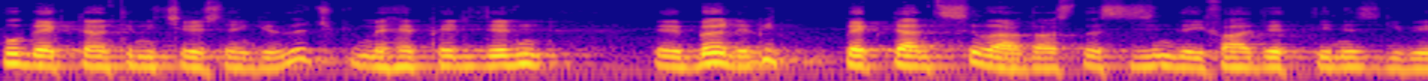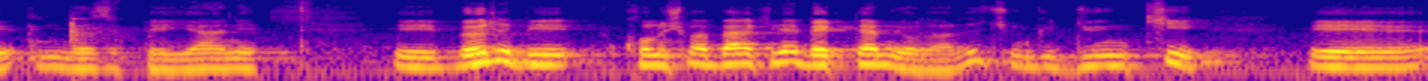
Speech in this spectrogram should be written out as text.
bu beklentinin içerisine girdi. Çünkü MHP'lilerin e, böyle bir beklentisi vardı. Aslında sizin de ifade ettiğiniz gibi Nazif Bey. Yani böyle bir konuşma belki de beklemiyorlardı. Çünkü dünkü e, e,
